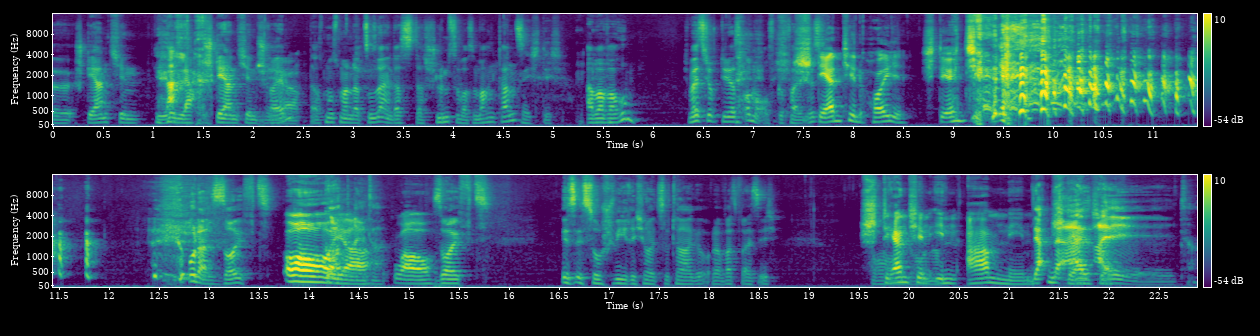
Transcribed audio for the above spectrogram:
äh, Sternchen, Lach. Lachsternchen schreiben. Ja. Das muss man dazu sagen. Das ist das Schlimmste, was du machen kannst. Richtig. Aber warum? Ich weiß nicht, ob dir das auch mal aufgefallen ist. Sternchen heul. Sternchen. Oder seufz. Oh Gott, ja. Alter. Wow. Seufz. Es ist so schwierig heutzutage. Oder was weiß ich. Sternchen Oh, in den Arm nehmen. Ja, na, Sternchen. Alter.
